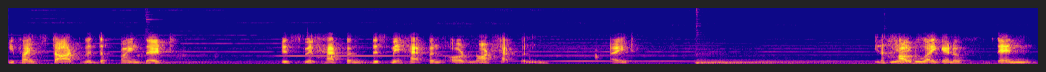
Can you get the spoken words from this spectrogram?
if I start with the point that this will happen, this may happen or not happen, right? You know, how do I kind of then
